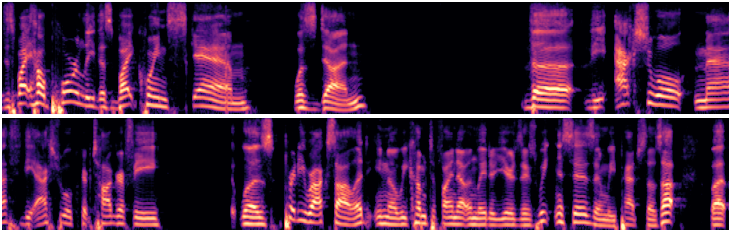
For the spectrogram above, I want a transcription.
despite how poorly this Bytecoin scam was done, the the actual math, the actual cryptography was pretty rock solid. You know, we come to find out in later years there's weaknesses and we patch those up, but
